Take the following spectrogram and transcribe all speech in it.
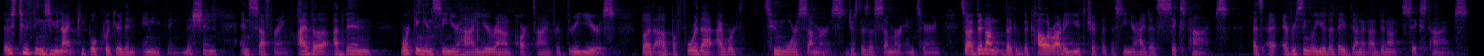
Those two things unite people quicker than anything mission and suffering. I've, uh, I've been working in senior high year round part time for three years, but uh, before that, I worked two more summers just as a summer intern. So I've been on the, the Colorado youth trip that the senior high does six times. That's every single year that they've done it. I've been on it six times.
